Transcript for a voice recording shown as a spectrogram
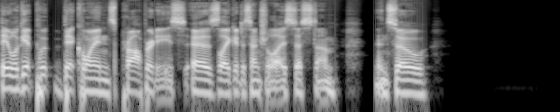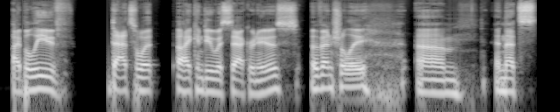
they will get Bitcoin's properties as like a decentralized system. And so I believe that's what I can do with Stacker News eventually. Um, and that's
